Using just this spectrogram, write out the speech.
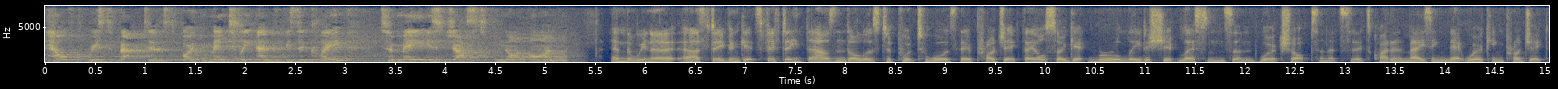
health risk factors, both mentally and physically, to me is just not on. And the winner, uh, Stephen, gets $15,000 to put towards their project. They also get rural leadership lessons and workshops, and it's, it's quite an amazing networking project.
